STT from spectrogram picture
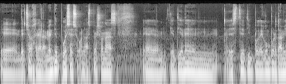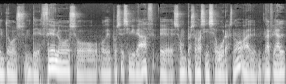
Eh, de hecho, generalmente, pues eso, las personas eh, que tienen este tipo de comportamientos de celos o, de posesividad eh, son personas inseguras, ¿no? Al, final,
